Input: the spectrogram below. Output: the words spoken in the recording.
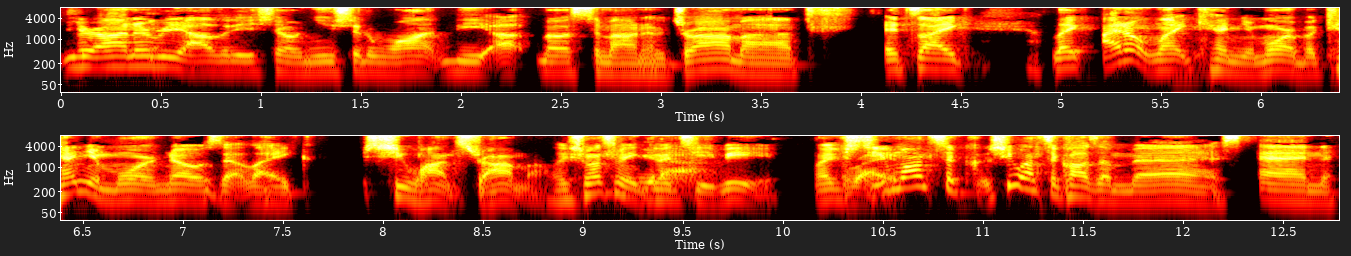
you're on a reality show and you should want the utmost amount of drama. It's like, like I don't like Kenya Moore, but Kenya Moore knows that like she wants drama. Like she wants to make Yeah. good TV. Like she wants to, she wants to cause a mess. And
